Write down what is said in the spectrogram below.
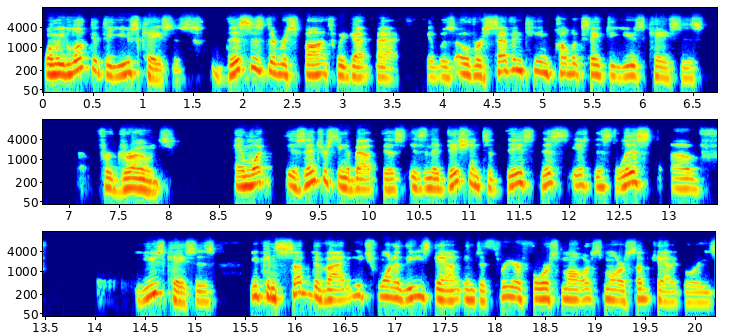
When we looked at the use cases, this is the response we got back. It was over 17 public safety use cases for drones. And what is interesting about this is in addition to this, this, this list of use cases, you can subdivide each one of these down into three or four smaller, smaller subcategories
